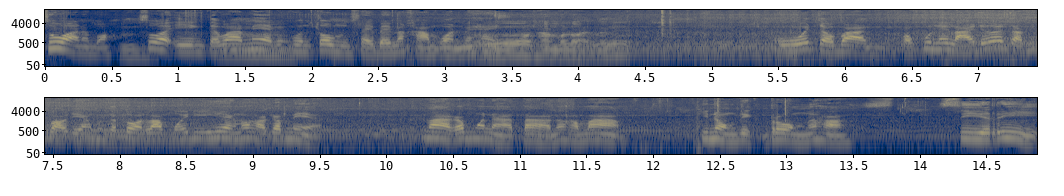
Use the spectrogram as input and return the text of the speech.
ซั่วนะบอซั่วเองแต่ว่าแม่เป็นคนต้มใส่ใบมะขามอ่อนไว้ให้ โอ้ทำอร่อยนะเนี่ยโอ้ยเจ้าบ้านขอบคุณหลาย ๆ เด้อจากพี่บ่าวแดงเพิ่นก็ต้อนรับไว้ดีแห้งเนาะค่ะกับแม่ มากับหัวหน้าตาเนาะค่ะมาพี่น้องเด็กรงนะคะซีรีส์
